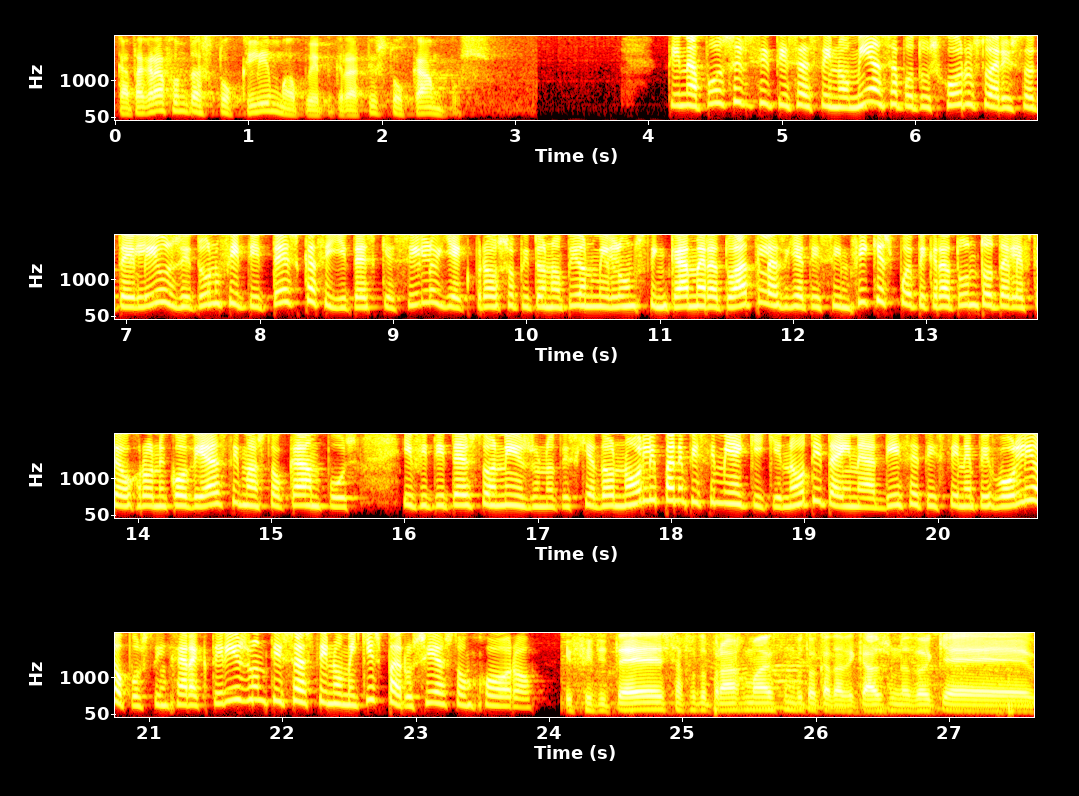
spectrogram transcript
καταγράφοντας το κλίμα που επικρατεί στο κάμπους. Την απόσυρση της αστυνομίας από τους χώρους του Αριστοτελείου ζητούν φοιτητές, καθηγητές και σύλλογοι, εκπρόσωποι των οποίων μιλούν στην κάμερα του Άτλας για τις συνθήκες που επικρατούν το τελευταίο χρονικό διάστημα στο κάμπους. Οι φοιτητές τονίζουν ότι σχεδόν όλη η πανεπιστημιακή κοινότητα είναι αντίθετη στην επιβολή, όπως την χαρακτηρίζουν, της αστυνομικής παρουσίας στον χώρο. Οι φοιτητές αυτό το πράγμα έχουν που το καταδικάζουν εδώ και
